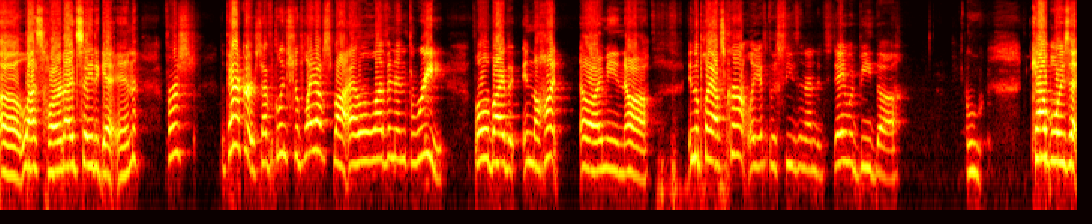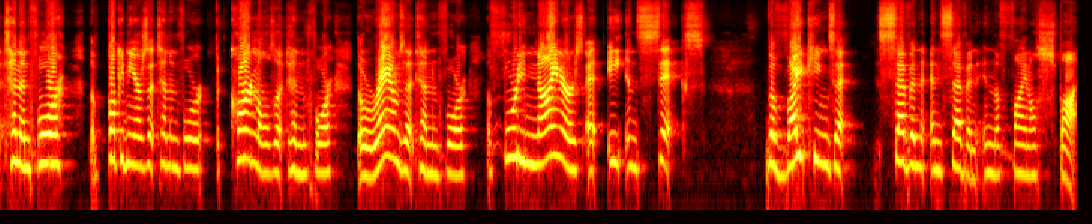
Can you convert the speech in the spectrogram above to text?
uh, less hard, I'd say, to get in. First, the Packers have clinched a playoff spot at 11 and three, followed by the in the hunt. Uh, I mean, uh, in the playoffs currently, if the season ended today, would be the ooh, Cowboys at 10 and four, the Buccaneers at 10 and 4, the Cardinals at 10 and 4, the Rams at 10 and 4, the 49ers at 8 and 6, the Vikings at 7 and 7 in the final spot.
